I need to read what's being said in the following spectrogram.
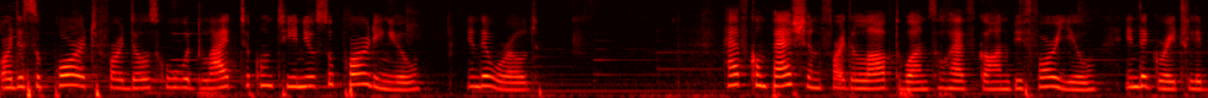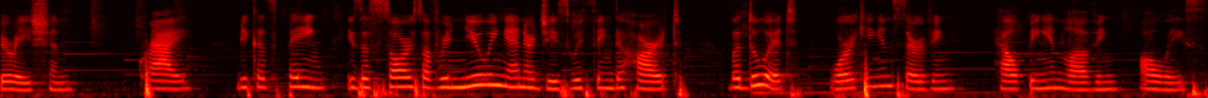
or the support for those who would like to continue supporting you in the world. Have compassion for the loved ones who have gone before you in the great liberation. Cry, because pain is a source of renewing energies within the heart, but do it working and serving, helping and loving always.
